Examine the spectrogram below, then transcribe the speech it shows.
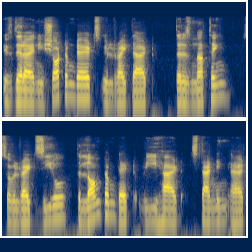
If there are any short-term debts we'll write that. There is nothing so we'll write zero. The long-term debt we had standing at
